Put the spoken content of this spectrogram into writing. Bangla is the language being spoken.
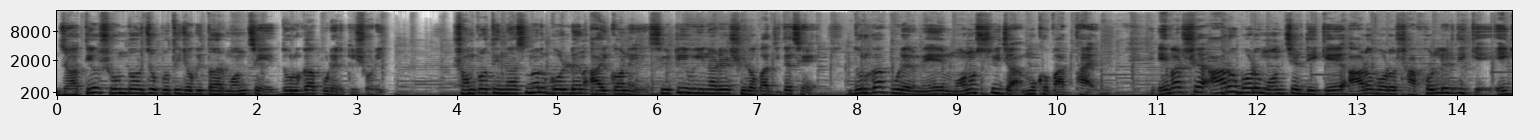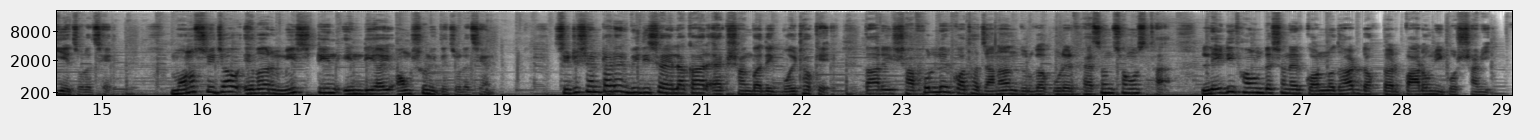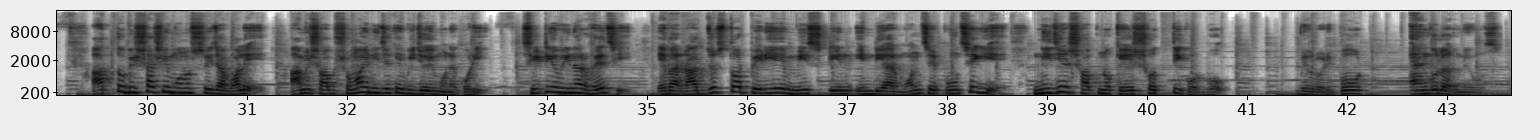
জাতীয় সৌন্দর্য প্রতিযোগিতার মঞ্চে দুর্গাপুরের কিশোরী। সম্প্রতি ন্যাশনাল গোল্ডেন আইকনে সিটি উইনারের শিরোপা জিতেছে দুর্গাপুরের মেয়ে মনশ্রীজা মুখোপাধ্যায়। এবার সে আরও বড় মঞ্চের দিকে, আরও বড় সাফল্যের দিকে এগিয়ে চলেছে। মনশ্রীজাও এবার মিস টিন ইন্ডিয়ায় অংশ নিতে চলেছেন। সিটি সেন্টারের বিদিশা এলাকার এক সাংবাদিক বৈঠকে তার এই সাফল্যের কথা জানান দুর্গাপুরের ফ্যাশন সংস্থা লেডি ফাউন্ডেশনের কর্ণধার ডক্টর পারমি গোস্বামী। আত্মবিশ্বাসী মনশ্রীজা বলে, আমি সব সময় নিজেকে বিজয়ী মনে করি। সিটি উইনার হয়েছি। এবার রাজ্যস্তর পেরিয়ে মিস টিন ইন্ডিয়ার মঞ্চে পৌঁছে গিয়ে নিজের স্বপ্নকে সত্যি করব। Bureau report, angular news.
